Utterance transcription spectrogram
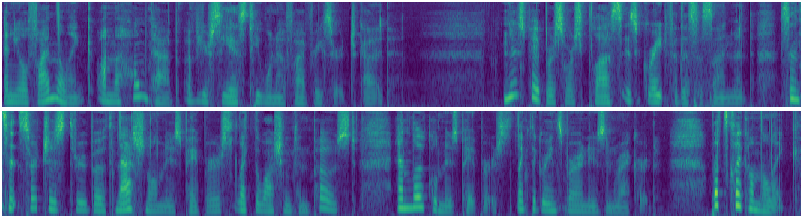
and you'll find the link on the Home tab of your CST 105 Research Guide. Newspaper Source Plus is great for this assignment since it searches through both national newspapers like the Washington Post and local newspapers like the Greensboro News and Record. Let's click on the link.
